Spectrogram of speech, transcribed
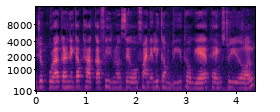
जो पूरा करने का था काफ़ी दिनों से वो फाइनली कंप्लीट हो गया है। Thanks to you all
